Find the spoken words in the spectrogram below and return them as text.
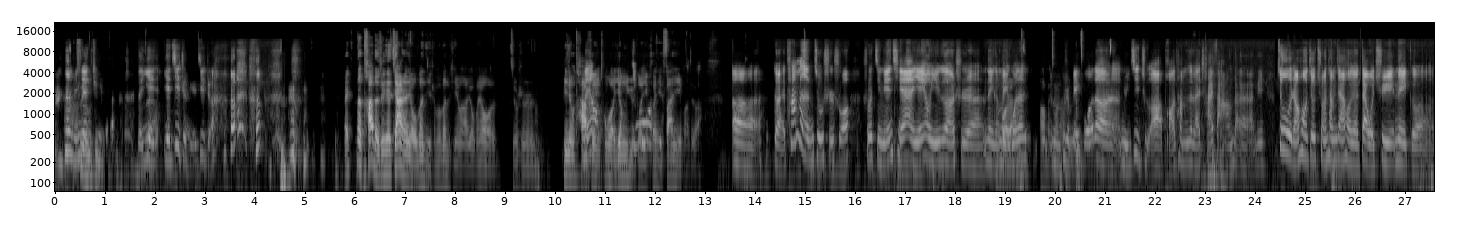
民间记者，对，也也记者，也记者。哎，那他的这些家人有问你什么问题吗？有没有就是，毕竟他可以通过英语和和你翻译嘛，对吧？呃，对他们就是说说几年前也有一个是那个美国的，嗯，不是美国的女记者跑到他们这来采访，咋咋咋的，就然后就去完他们家以后，就带我去那个。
